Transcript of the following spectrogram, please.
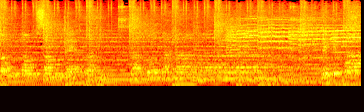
công công sống lễ hương và cô ta linh kính ta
